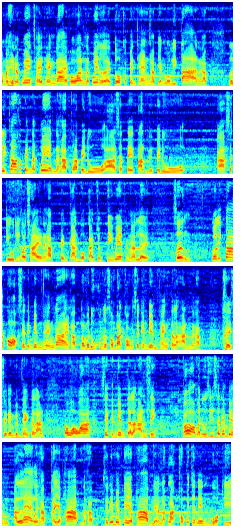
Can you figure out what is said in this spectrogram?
ำไมนักเวทใช้แท้งได้ เพราะว่านักเวทหลายตัวก็เป็นแท้งครับอย่างโลลิต้านะครับ โลลิต้าก็เป็นนักเวทนะครับ ถ้าไปดูอ่าสเตตัสหรือไปดูอ่าสกิลที่เขาใช้นะครับ เป็นการบวกการโจมตีเวททั้งนั้นเลย ซึ่งโลลิต้าก็ออกเซตเอ็มเบมแทงได้ครับ เรามาดูคุณสมบัติของเซตเอ็มเบมแทงแต่ละอันนะครับเซตเอ็มเบมแทงแต่ละอัน ต้องบอกว่าเซตเอ็มเบมแต่ละอันสิ ก็มาดูที่เซตเอ็มเบมอันแรกเลยครับกายภาพนะครับเซตเอ็มเบมกายภาพเนี่ยหลักๆเขาก็จะเน้นบวกที่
